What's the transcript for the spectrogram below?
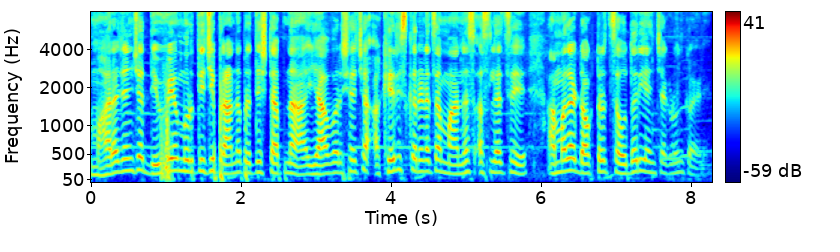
महाराजांच्या दिव्य मूर्तीची प्राणप्रतिष्ठापना या वर्षाच्या अखेरीस करण्याचा मानस असल्याचे आम्हाला डॉक्टर चौधरी यांच्याकडून कळले.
